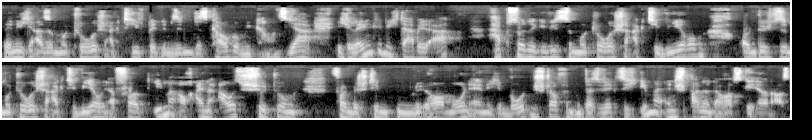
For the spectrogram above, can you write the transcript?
wenn ich also motorisch aktiv bin im Sinne des Kaugummikauens. Ja, ich lenke mich damit ab, habe so eine gewisse motorische Aktivierung und durch diese motorische Aktivierung erfolgt immer auch eine Ausschüttung von bestimmten hormonähnlichen Bodenstoffen und das wirkt sich immer entspannend auch aufs Gehirn aus.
